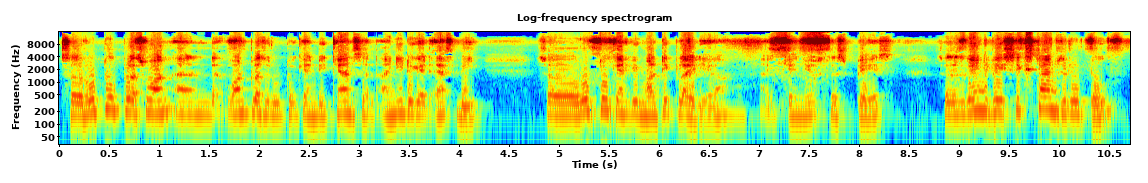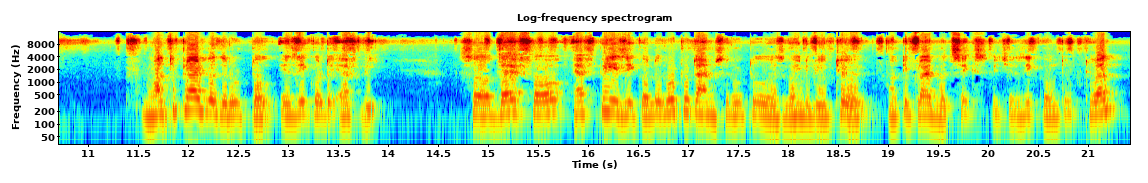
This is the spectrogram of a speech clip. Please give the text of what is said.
So root 2 plus 1 and 1 plus root 2 can be cancelled. I need to get FB. So root 2 can be multiplied here. I can use this space. So this is going to be 6 times root 2 multiplied with root 2 is equal to FB. So therefore FB is equal to root 2 times root 2 is going to be 2 multiplied with 6 which is equal to 12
